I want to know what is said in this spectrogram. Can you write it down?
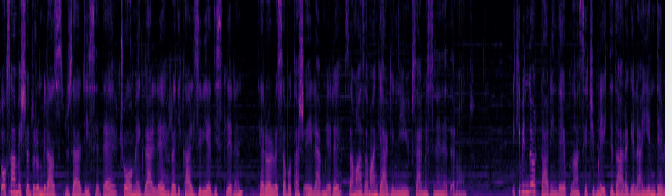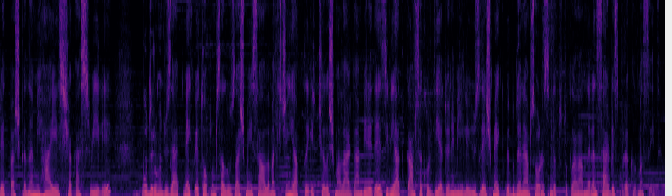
95'te durum biraz düzeldiyse de çoğu Megrelli radikal ziviyadistlerin terör ve sabotaj eylemleri zaman zaman gerginliğin yükselmesine neden oldu. 2004 tarihinde yapılan seçimle iktidara gelen yeni devlet başkanı Mihail Saakashvili bu durumu düzeltmek ve toplumsal uzlaşmayı sağlamak için yaptığı ilk çalışmalardan biri de Ziviyat Gamsakurdiya dönemiyle yüzleşmek ve bu dönem sonrasında tutuklananların serbest bırakılmasıydı.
